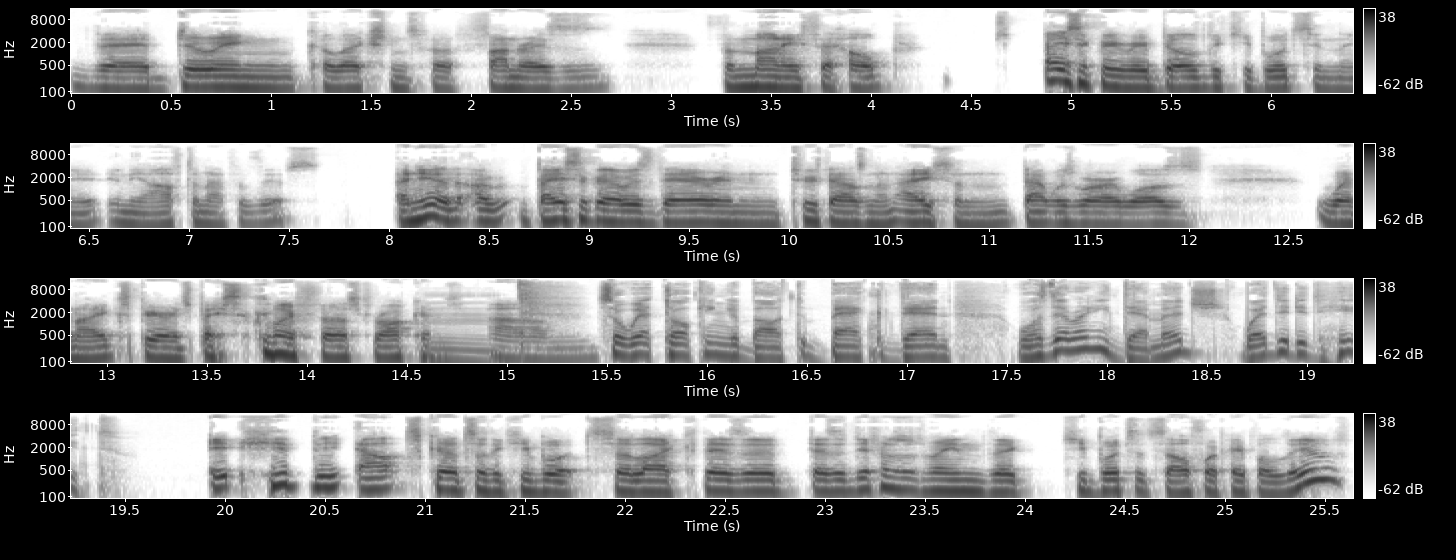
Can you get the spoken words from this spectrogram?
they're doing collections for fundraisers for money to help basically rebuild the kibbutz in the in the aftermath of this and yeah, I, basically I was there in 2008, and that was where I was when I experienced basically my first rocket. Mm. Um, So we're talking about back then. Was there any damage? Where did it hit? It hit the outskirts of the kibbutz, so like there's a there's a difference between the kibbutz itself where people live,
